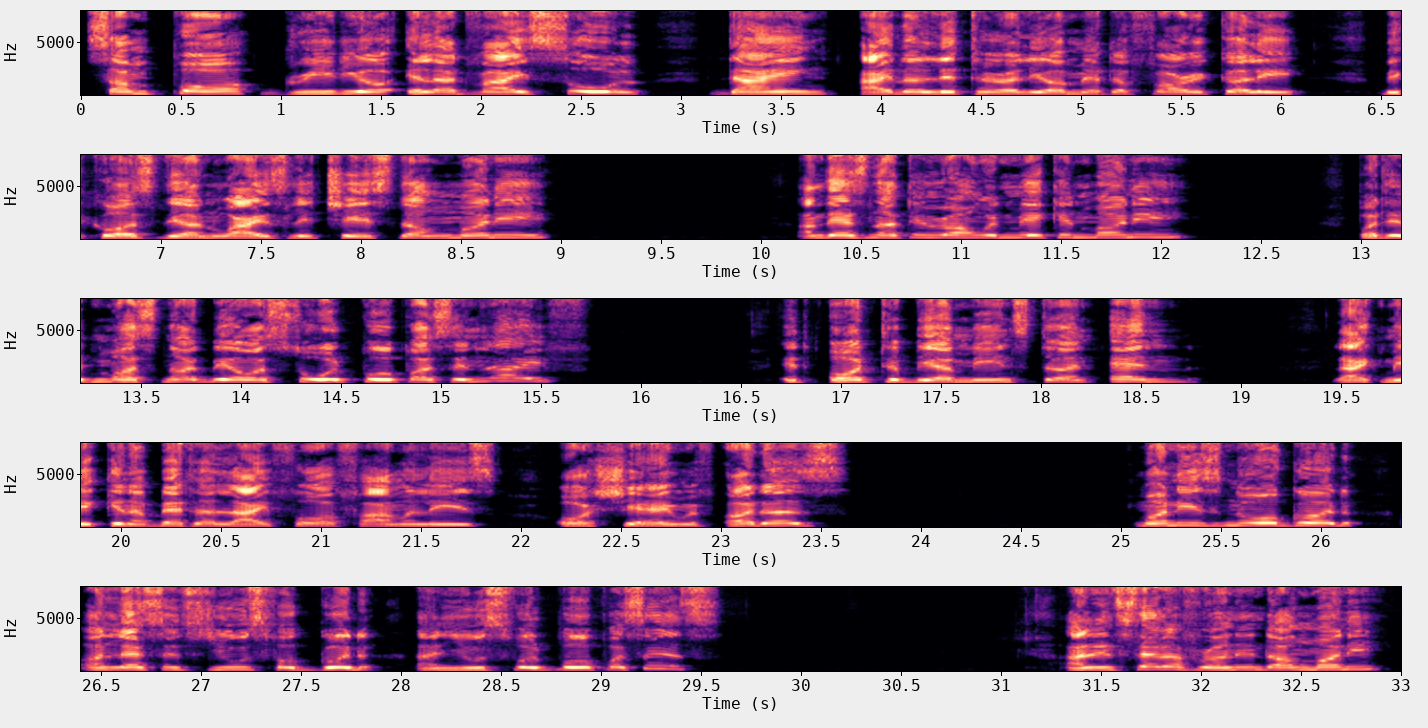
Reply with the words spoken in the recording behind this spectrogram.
Some poor, greedy, or ill advised soul dying either literally or metaphorically because they unwisely chase down money. And there's nothing wrong with making money, but it must not be our sole purpose in life. It ought to be a means to an end, like making a better life for our families or sharing with others. Money is no good unless it's used for good and useful purposes. And instead of running down money,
